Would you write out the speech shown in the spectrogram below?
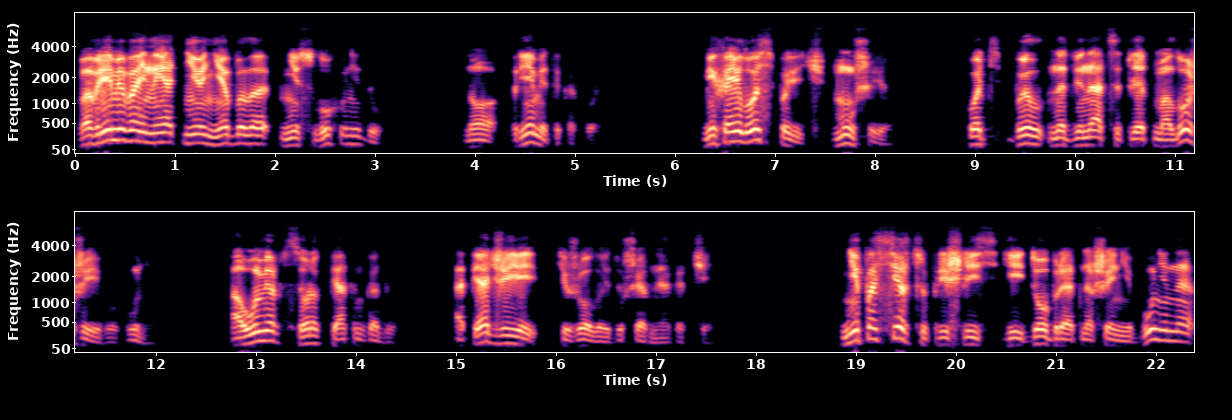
Во время войны от нее не было ни слуху, ни духу. Но время-то какое. Михаил Осипович, муж ее, хоть был на 12 лет моложе его, Бунин, а умер в 45 году. Опять же ей тяжелое душевное огорчение. Не по сердцу пришлись ей добрые отношения Бунина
